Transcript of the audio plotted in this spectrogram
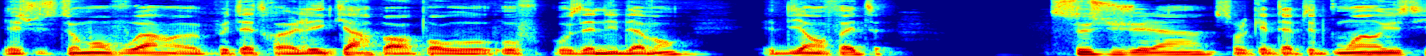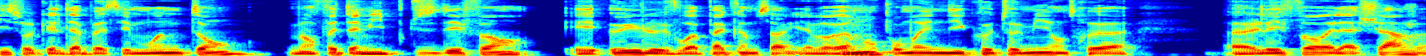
il y a justement voir peut-être l'écart par rapport aux, années d'avant et dire en fait, ce sujet-là, sur lequel tu as peut-être moins réussi, sur lequel tu as passé moins de temps, mais en fait, tu as mis plus d'efforts, et eux, ils le voient pas comme ça. Il y a vraiment mmh. pour moi une dichotomie entre l'effort et la charge,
